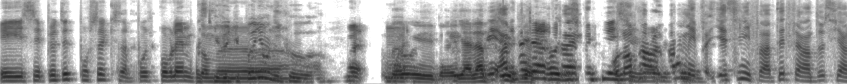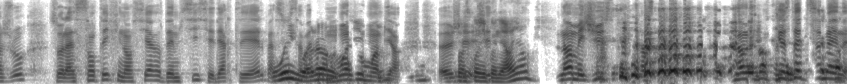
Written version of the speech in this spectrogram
et c'est peut-être pour ça que ça pose problème. Parce comme, qu'il veut du pognon, euh, Nico. Ouais, Bah ouais. oui, bah, il y a la Mais pub. après, il y a- Faire rediscuter On n'en parle pas, mais Yacine, il faudra peut-être faire un dossier un jour sur la santé financière d'M6 et d'RTL parce Oui, que ça voilà, va de moins moins bien. Euh, Parce qu'on n'y connaît rien. Non, mais juste. non, mais parce que cette semaine,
